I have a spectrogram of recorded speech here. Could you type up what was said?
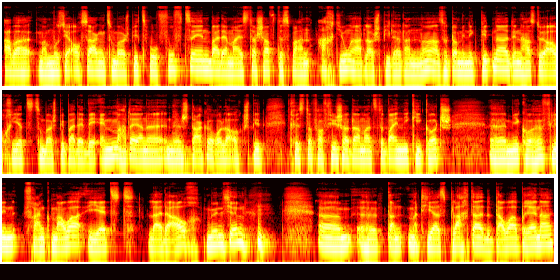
Aber man muss ja auch sagen, zum Beispiel 2015 bei der Meisterschaft, das waren acht Jungadlerspieler dann. Ne? Also Dominik Bittner, den hast du ja auch jetzt zum Beispiel bei der WM, hat er ja eine, eine starke Rolle auch gespielt. Christopher Fischer damals dabei, Niki Gottsch, äh, Mirko Höflin, Frank Mauer, jetzt leider auch München. ähm, äh, dann Matthias Plachter, Dauerbrenner,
